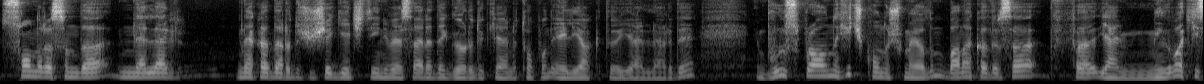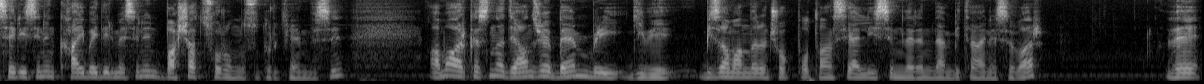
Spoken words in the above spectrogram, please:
sonrasında neler ne kadar düşüşe geçtiğini vesaire de gördük yani topun el yaktığı yerlerde. Bruce Brown'u hiç konuşmayalım. Bana kalırsa yani Milwaukee serisinin kaybedilmesinin başat sorumlusudur kendisi. Ama arkasında DeAndre Bembry gibi bir zamanların çok potansiyelli isimlerinden bir tanesi var. Ve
